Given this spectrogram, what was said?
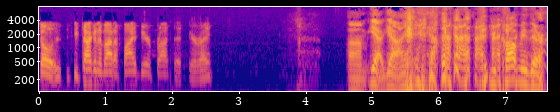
So you're talking about a five beer process here, right? Um, yeah, yeah, I, you caught me there.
